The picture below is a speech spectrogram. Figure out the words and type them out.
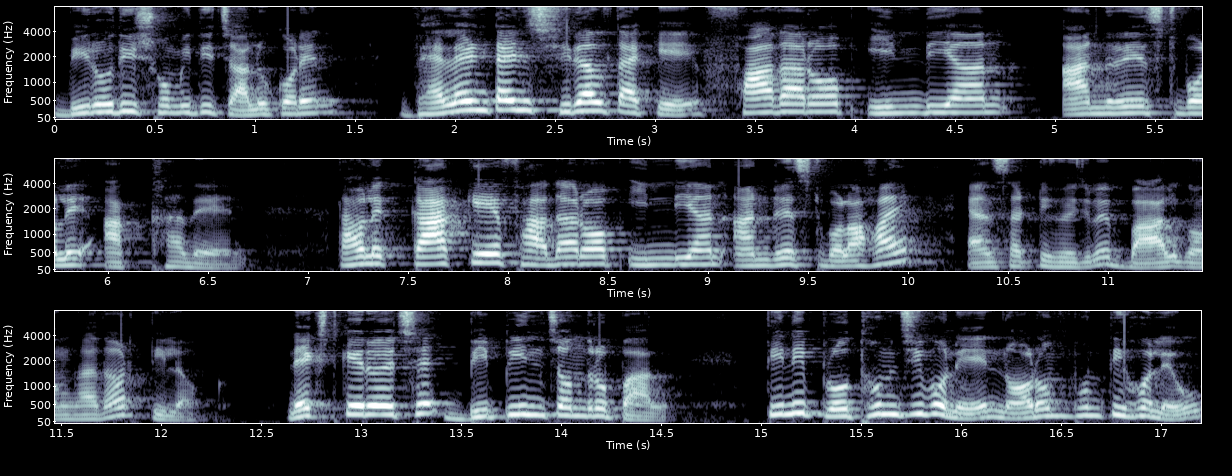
বিরোধী সমিতি চালু করেন। ভ্যালেন্টাইন সিরাল তাকে ফাদার অফ ইন্ডিয়ান আনরেস্ট বলে আখ্যা দেন। তাহলে কাকে ফাদার অফ ইন্ডিয়ান আনরেস্ট বলা হয়? অ্যান্সারটি হয়ে যাবে বাল গঙ্গাধর তিলক। নেক্সট কে রয়েছে? বিপিন চন্দ্র পাল। তিনি প্রথম জীবনে নরমপন্থী হলেও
